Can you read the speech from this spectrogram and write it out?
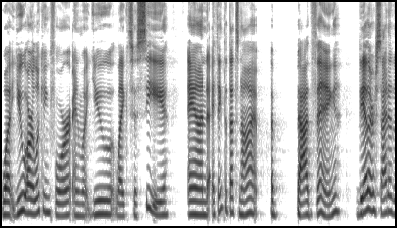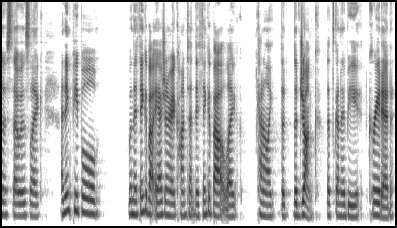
what you are looking for and what you like to see. And I think that that's not a bad thing. The other side of this, though, is like, I think people, when they think about AI generated content, they think about like kind of like the, the junk that's going to be created.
